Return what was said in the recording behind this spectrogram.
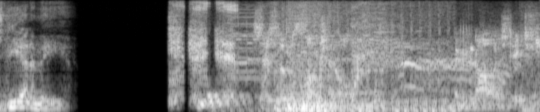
engage the enemy. System functional. Acknowledged HQ.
